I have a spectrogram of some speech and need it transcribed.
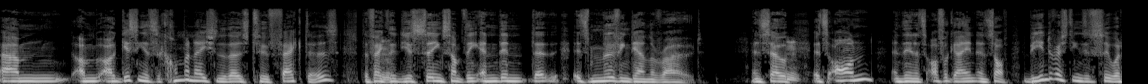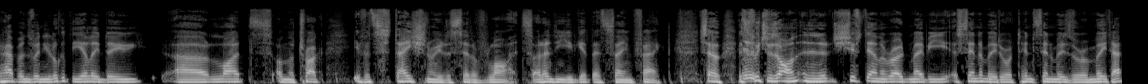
um, I'm, I'm guessing it's a combination of those two factors, the fact mm. that you're seeing something and then it's moving down the road. And so mm. it's on and then it's off again and it's off. It'd be interesting to see what happens when you look at the LED uh, lights on the truck if it's stationary at a set of lights. I don't think you'd get that same fact. So it switches on and then it shifts down the road maybe a centimetre or 10 centimetres or a metre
